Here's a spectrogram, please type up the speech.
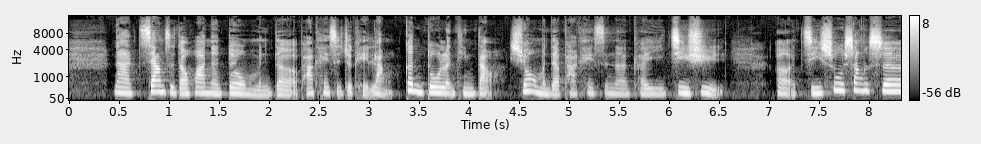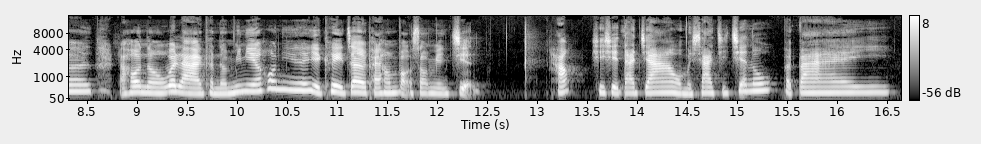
那这样子的话呢，对我们的 podcast 就可以让更多人听到。希望我们的 podcast 呢可以继续呃急速上升，然后呢未来可能明年后年也可以在排行榜上面见。好，谢谢大家，我们下期见喽，拜拜。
